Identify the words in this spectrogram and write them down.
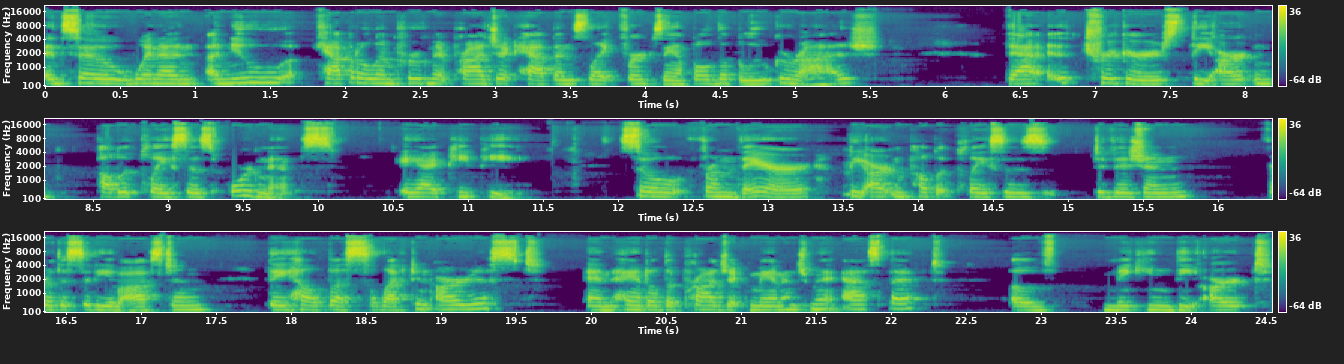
And so when a, a new capital improvement project happens like for example the blue garage that triggers the art and public places ordinance aipp so from there, the Art and Public Places division for the city of Austin, they help us select an artist and handle the project management aspect of making the art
